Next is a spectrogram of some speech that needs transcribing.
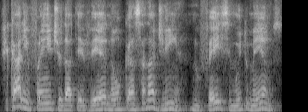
Ficar em frente da TV não cansa nadinha, no Face muito menos.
